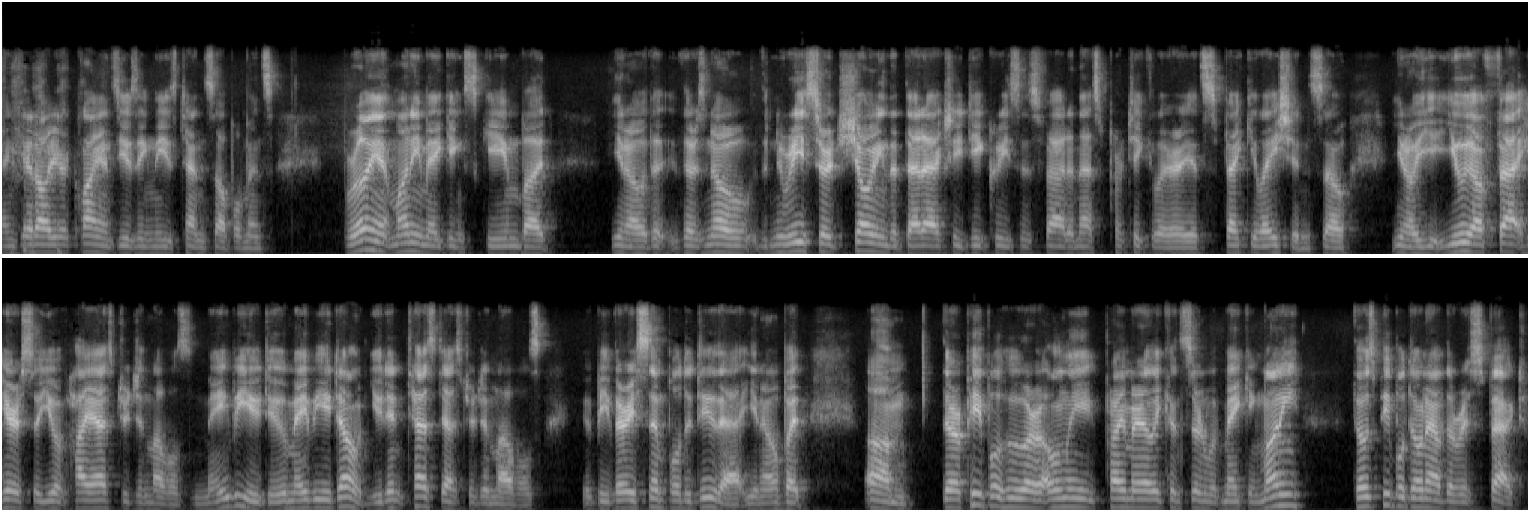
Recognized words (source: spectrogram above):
and get all your clients using these 10 supplements. Brilliant money making scheme but you know the, there's no the new research showing that that actually decreases fat in that particular area. It's speculation. So you know you, you have fat here so you have high estrogen levels. Maybe you do maybe you don't. You didn't test estrogen levels. It would be very simple to do that you know but um, there are people who are only primarily concerned with making money those people don't have the respect.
